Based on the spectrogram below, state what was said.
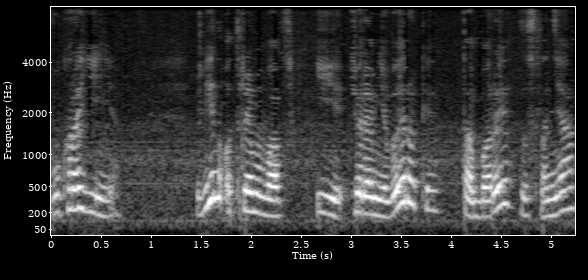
в Україні, він отримував і тюремні вироки, табори, заслання.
